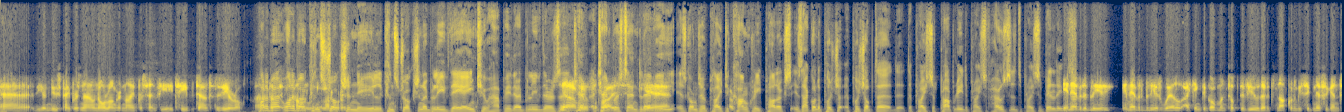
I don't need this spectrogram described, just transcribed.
uh, your newspapers now no longer nine percent VAT, but down to zero. Uh, what about what about construction, Neil? Construction, I believe they ain't too happy. I believe there's a ten percent levy yeah. is going to apply to concrete products. Is that going to push push up the, the, the, price of property, the price of houses, the price of buildings? Inevitably, inevitably it will. I think the government took the view that it's not going to be significant.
